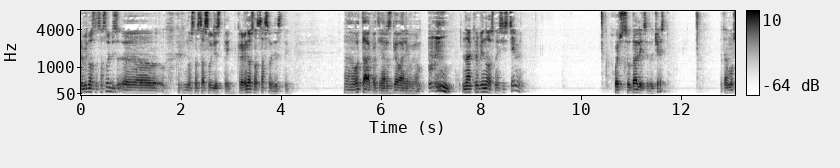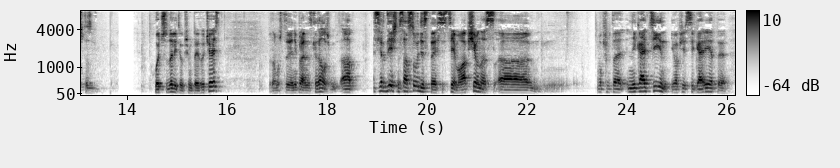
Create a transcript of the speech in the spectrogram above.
кровеносно-сосудистой, э, кровеносно-сосудистой, кровеносно-сосудистой. Э, вот так вот я разговариваю. на кровеносной системе хочется удалить эту часть, потому что хочется удалить, в общем-то, эту часть, потому что я неправильно сказал. В общем, а сердечно-сосудистая система. Вообще у нас, э, в общем-то, никотин и вообще сигареты –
